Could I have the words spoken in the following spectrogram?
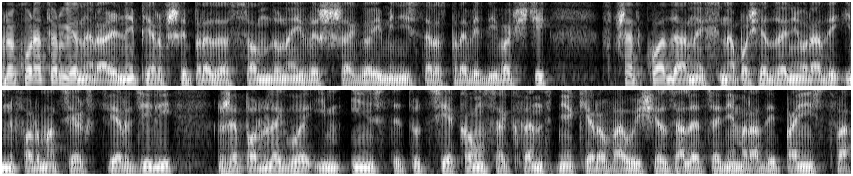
Prokurator generalny, pierwszy prezes Sądu Najwyższego i minister sprawiedliwości w przedkładanych na posiedzeniu Rady informacjach stwierdzili, że podległe im instytucje konsekwentnie kierowały się zaleceniem Rady Państwa,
